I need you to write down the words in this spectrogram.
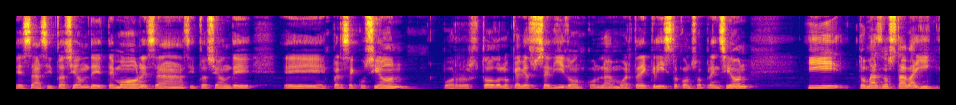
esa situación de temor, esa situación de eh, persecución, por todo lo que había sucedido con la muerte de Cristo, con su aprehensión. Y Tomás no estaba ahí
